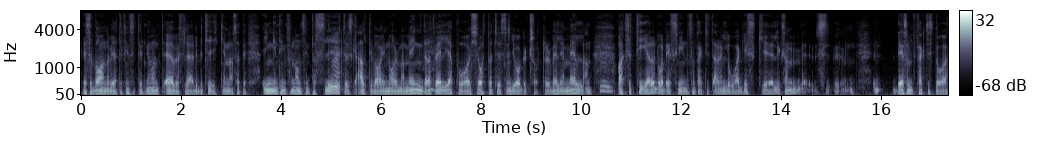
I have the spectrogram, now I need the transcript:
är så vana vid att det finns ett enormt överflöd i butiken. Alltså att det, ingenting får någonsin ta slut Nej. och det ska alltid vara enorma mängder att välja på och 28 000 yoghurtsorter att välja mellan. Mm. Och acceptera då det svinn som faktiskt är en logisk, eh, liksom, eh, eh, det som faktiskt då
